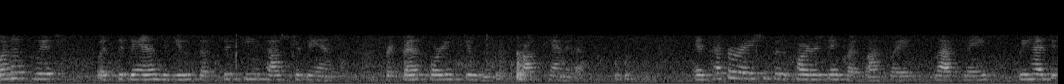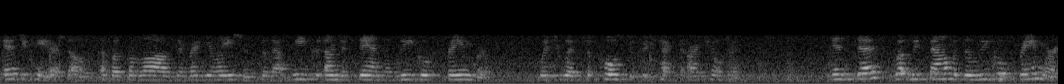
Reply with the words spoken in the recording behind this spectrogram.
one of which was to ban the use of 15-passenger vans for transporting students across Canada. In preparation for the coroner's inquest last, way, last May, we had to educate ourselves about the laws and regulations so that we could understand the legal framework which was supposed to protect our children. Instead, what we found was a legal framework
